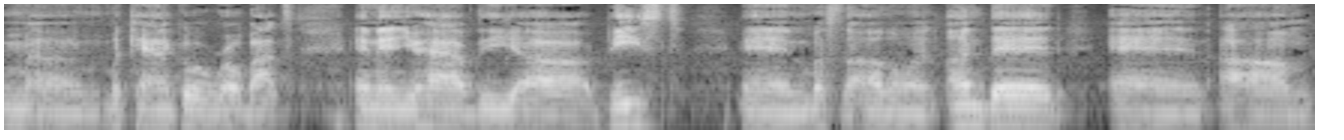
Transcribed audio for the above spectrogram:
um, mechanical robots, and then you have the uh, beast, and what's the other one? Undead, and um,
